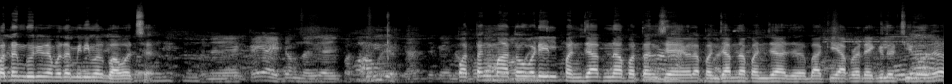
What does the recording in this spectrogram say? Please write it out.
પતંગ દોરીના બધા મિનિમલ ભાવ જ છે. અને કઈ આઈટમ નવી આવી પતંગ કઈ પતંગમાં તો વડીલ પંજાબના પતંગ છે ઓલા પંજાબના પંજા છે. બાકી આપણે રેગ્યુલર ચીરો છે.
